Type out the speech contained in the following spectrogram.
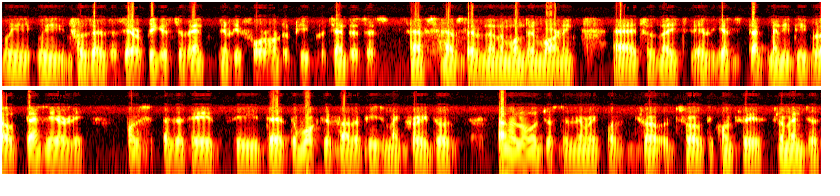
we we it was as I say our biggest event. Nearly 400 people attended at half half seven on a Monday morning. Uh, it was nice to be able to get that many people out that early. But as I say, the the, the work that Father Peter McVerry does, not alone just in Limerick but throughout, throughout the country, is tremendous.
